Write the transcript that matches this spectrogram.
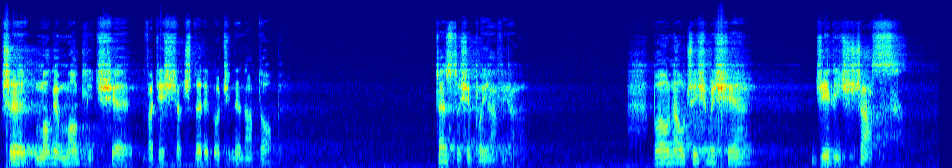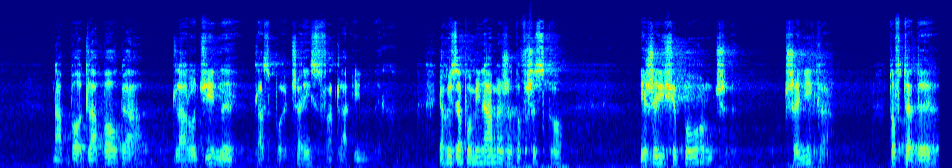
czy mogę modlić się 24 godziny na dobę? Często się pojawia, bo nauczyliśmy się dzielić czas na, bo, dla Boga, dla rodziny, dla społeczeństwa, dla innych. Jakoś zapominamy, że to wszystko, jeżeli się połączy, przenika, to wtedy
